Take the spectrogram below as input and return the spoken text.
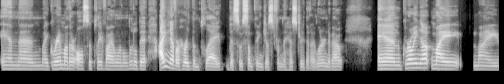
And then my grandmother also played violin a little bit. I never heard them play. This was something just from the history that I learned about. And growing up, my my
